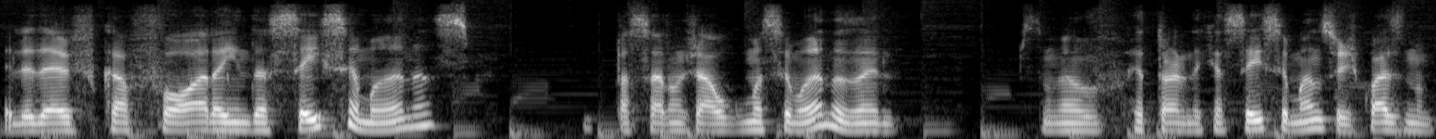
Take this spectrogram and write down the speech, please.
Ele deve ficar fora ainda seis semanas. Passaram já algumas semanas, né? Ele, se não retorna daqui a seis semanas, ou seja, quase no,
